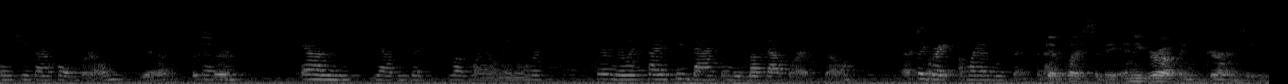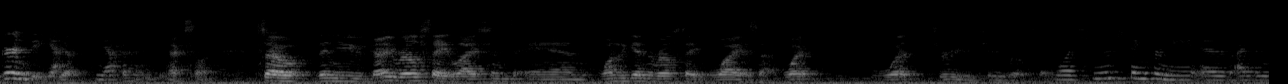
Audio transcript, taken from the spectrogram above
and she's our whole world. Yes, for So, sure. And yeah, we just love Wyoming, and we're we're really excited to be back, and we love that horse. So it's a great. Wyoming's great for that. Good place to be. And you grew up in Guernsey. Guernsey, yes. Yeah, Okay. Guernsey. Excellent. So then you got your real estate license and wanted to get into real estate. Why is that? What what drew you to real estate? Well, a huge thing for me is I've been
